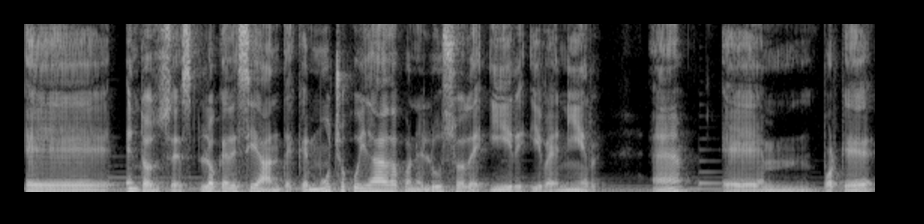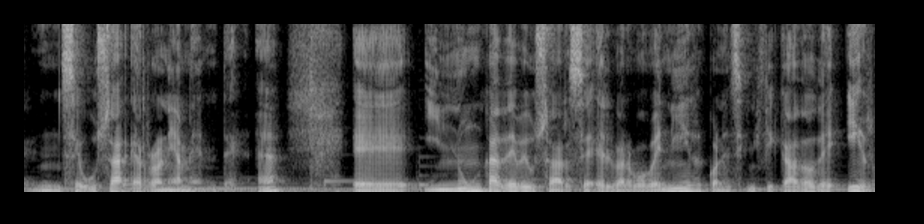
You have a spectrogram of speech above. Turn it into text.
Eh, entonces, lo que decía antes, que mucho cuidado con el uso de ir y venir, ¿eh? em, porque se usa erróneamente. ¿Eh? Y nunca debe usarse el verbo venir con el significado de ir.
